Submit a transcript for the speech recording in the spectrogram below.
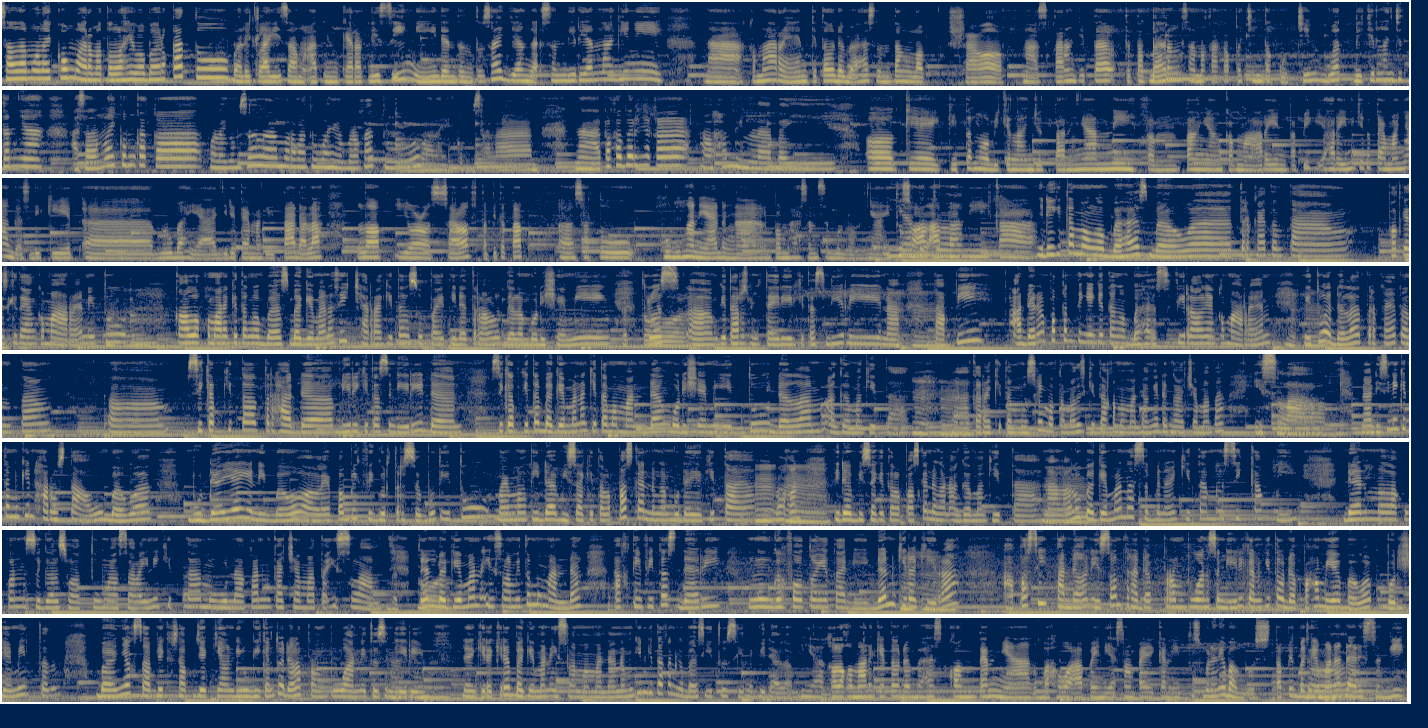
Assalamualaikum warahmatullahi wabarakatuh. Balik lagi sama admin Kerat di sini dan tentu saja nggak sendirian lagi nih. Nah kemarin kita udah bahas tentang love shelf. Nah sekarang kita tetap bareng sama kakak pecinta kucing buat bikin lanjutannya. Assalamualaikum kakak. Waalaikumsalam warahmatullahi wabarakatuh. Waalaikumsalam. Nah apa kabarnya kak? Alhamdulillah baik. Oke kita mau bikin lanjutannya nih tentang yang kemarin. Tapi hari ini kita temanya agak sedikit uh, berubah ya. Jadi tema kita adalah love yourself, tapi tetap uh, satu hubungan ya dengan pembahasan sebelumnya. Itu Iya, soal betul. apa nih kak? Jadi kita mau ngebahas bahwa terkait tentang podcast kita yang kemarin itu Mm-mm, kalau kemarin kita ngebahas bagaimana sih cara kita supaya tidak terlalu dalam body shaming, betul. terus um, kita harus mencintai diri kita sendiri. Nah, Mm-mm, tapi ada apa pentingnya kita ngebahas viral yang kemarin mm-mm, itu adalah terkait tentang sikap kita terhadap diri kita sendiri dan sikap kita bagaimana kita memandang body shaming itu dalam agama kita. mm-mm. Nah, karena kita muslim otomatis kita akan memandangnya dengan kacamata Islam. Nah, di sini kita mungkin harus tahu bahwa budaya yang dibawa oleh public figure tersebut itu memang tidak bisa kita lepaskan dengan budaya kita, Mm-mm. bahkan tidak bisa kita lepaskan dengan agama kita. Nah, lalu Mm-mm. bagaimana sebenarnya kita mensikapi dan melakukan segala suatu masalah ini kita menggunakan kacamata Islam. Dan Betul. bagaimana Islam itu memandang aktivitas dari mengunggah fotonya tadi. Dan kira-kira apa sih pandangan Islam terhadap perempuan sendiri kan kita udah paham ya bahwa body shaming banyak subjek-subjek yang dirugikan itu adalah perempuan itu sendiri Mm-mm. dan kira-kira bagaimana Islam memandang nah mungkin kita akan ngebahas itu sih lebih dalam Iya, kalau kemarin kita udah bahas kontennya bahwa apa yang dia sampaikan itu sebenarnya bagus, tapi bagaimana Betul. dari segi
